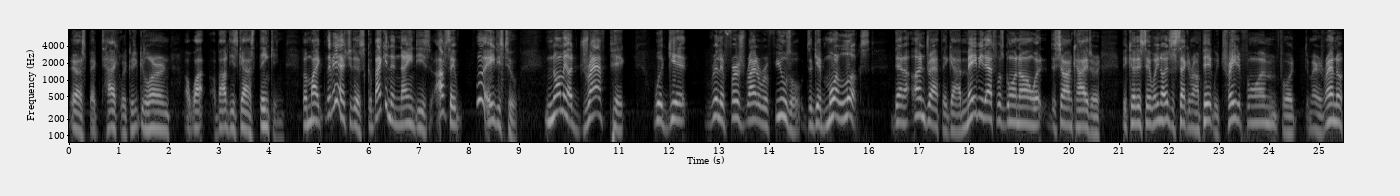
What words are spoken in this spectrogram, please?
they're spectacular because you can learn a lot about these guys thinking. But Mike, let me ask you this: Go back in the '90s, I'd say, well, '80s too. Normally, a draft pick would get really first right of refusal to get more looks than an undrafted guy. Maybe that's what's going on with DeShone Kizer because they said, well, you know, it's a second round pick. We traded for him for Damarious Randall.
